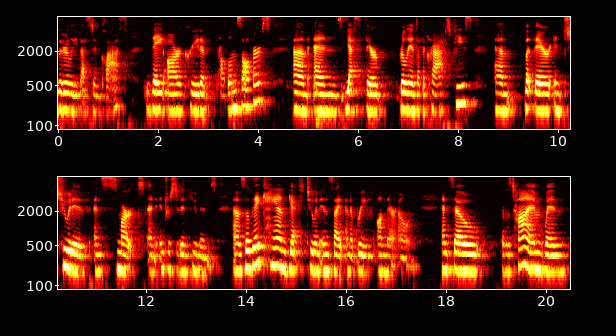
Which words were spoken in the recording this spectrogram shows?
literally best in class, they are creative problem solvers. Um, and yes, they're brilliant at the craft piece, um, but they're intuitive and smart and interested in humans. Um, so they can get to an insight and a brief on their own. And so there was a time when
